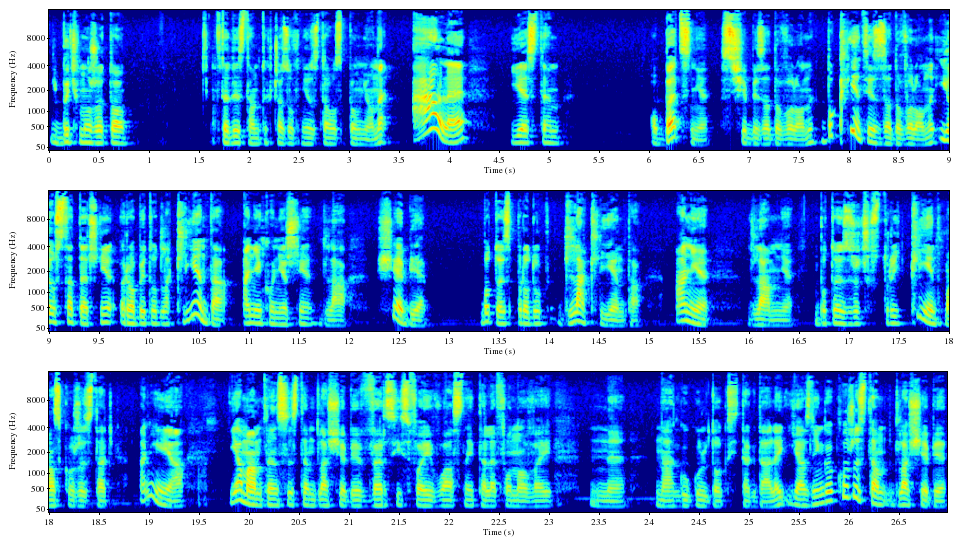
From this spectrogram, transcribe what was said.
i być może to wtedy z tamtych czasów nie zostało spełnione, ale jestem obecnie z siebie zadowolony, bo klient jest zadowolony i ostatecznie robię to dla klienta, a niekoniecznie dla siebie, bo to jest produkt dla klienta, a nie dla mnie, bo to jest rzecz, z której klient ma skorzystać, a nie ja. Ja mam ten system dla siebie w wersji swojej własnej, telefonowej, na Google Docs i tak dalej. Ja z niego korzystam dla siebie,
